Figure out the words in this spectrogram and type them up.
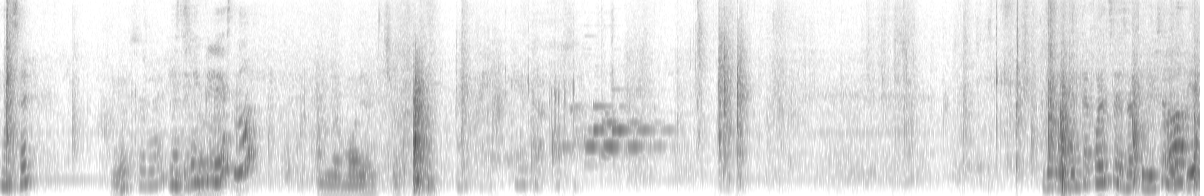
No sé. ¿No? ¿Es en inglés, no? En memoria, sí. De repente acuérdense de sacudirse los pies.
